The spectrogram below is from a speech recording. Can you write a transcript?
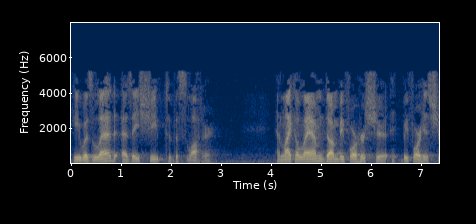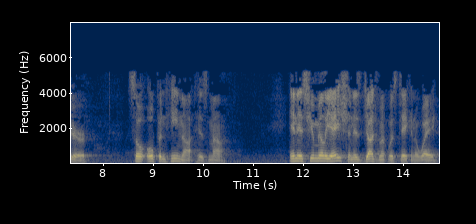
He was led as a sheep to the slaughter. And like a lamb dumb before, her shear, before his shearer, so opened he not his mouth. In his humiliation, his judgment was taken away.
